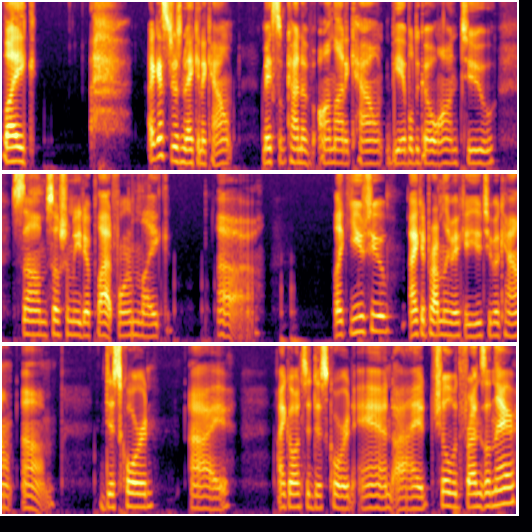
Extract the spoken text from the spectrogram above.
like I guess just make an account, make some kind of online account, be able to go on to some social media platform like uh like YouTube. I could probably make a YouTube account. Um Discord. I I go into Discord and I chill with friends on there.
